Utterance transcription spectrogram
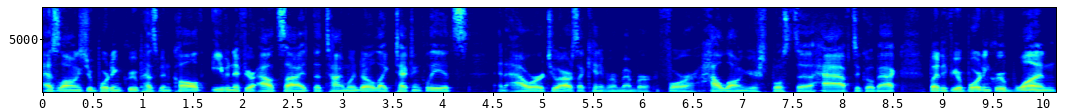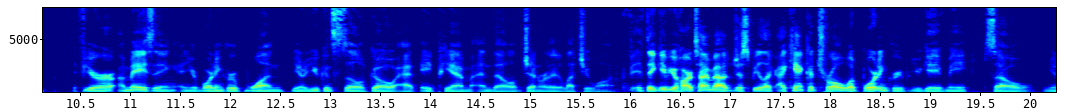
as long as your boarding group has been called, even if you're outside the time window. Like technically it's an hour or two hours. I can't even remember for how long you're supposed to have to go back. But if you're boarding group one, if you're amazing and you're boarding group one, you know, you can still go at 8 p.m. and they'll generally let you on. If they give you a hard time about it, just be like, I can't control what boarding group you gave me. So, you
